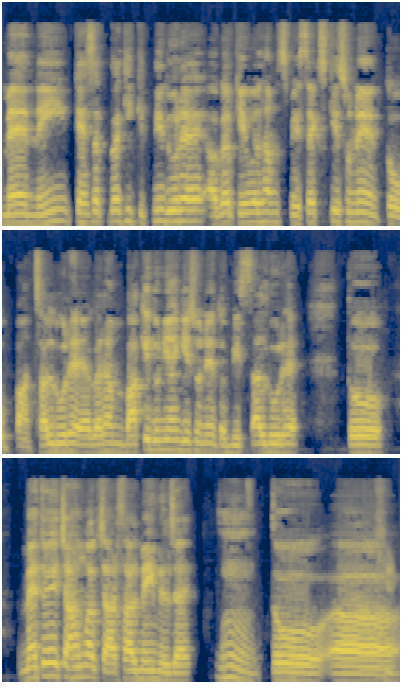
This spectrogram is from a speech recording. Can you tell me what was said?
मैं नहीं कह सकता कि कितनी दूर है। अगर केवल हम स्पेसएक्स की सुने तो पाँच साल दूर है। अगर हम बाकी दुनिया की सुने तो बीस साल दूर है। तो मैं तो ये चाहूँगा चार साल में ही मिल जाए। हम्म। तो अ,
